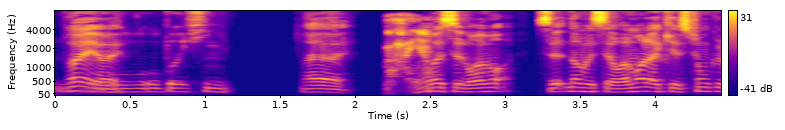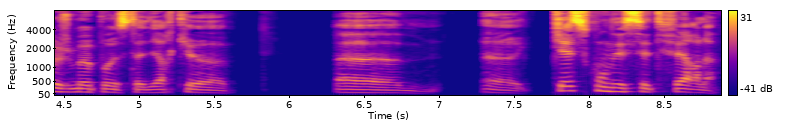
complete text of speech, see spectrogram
au, briefing. Ouais ouais. Bah, rien. C'est vraiment. Mais c'est vraiment la question que je me pose. C'est-à-dire que euh, euh, qu'est-ce qu'on essaie de faire là?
